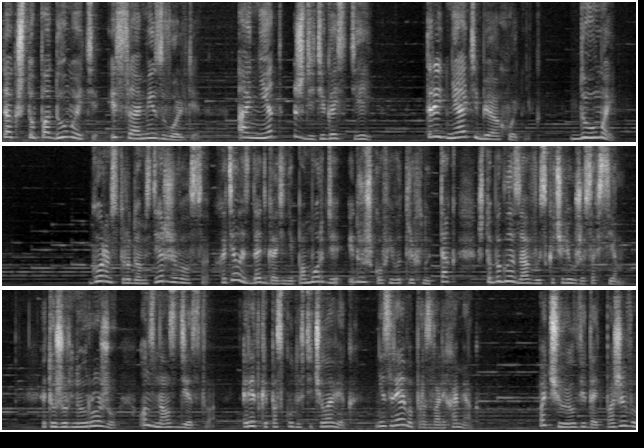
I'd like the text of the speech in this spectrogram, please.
Так что подумайте и сами извольте. А нет, ждите гостей. Три дня тебе, охотник. Думай. Горан с трудом сдерживался, хотелось дать гадине по морде и дружков его тряхнуть так, чтобы глаза выскочили уже совсем. Эту жирную рожу он знал с детства. Редкой паскудности человек, не зря его прозвали хомяк. Почуял, видать, поживы,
